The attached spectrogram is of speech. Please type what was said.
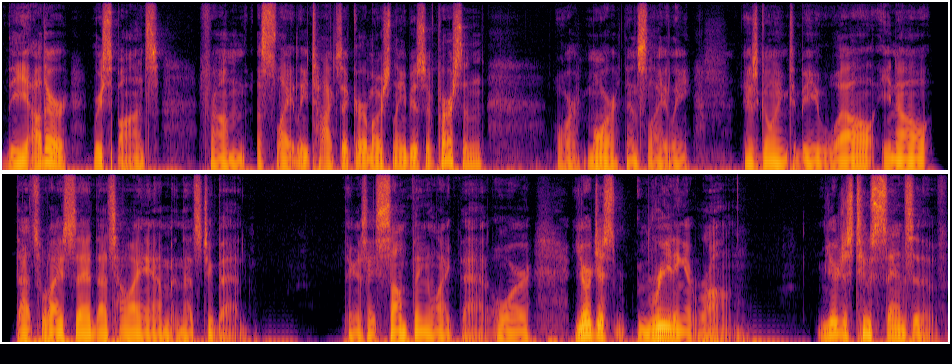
The other response from a slightly toxic or emotionally abusive person, or more than slightly, is going to be, well, you know, that's what I said, that's how I am, and that's too bad. They're going to say something like that. Or, you're just reading it wrong. You're just too sensitive.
